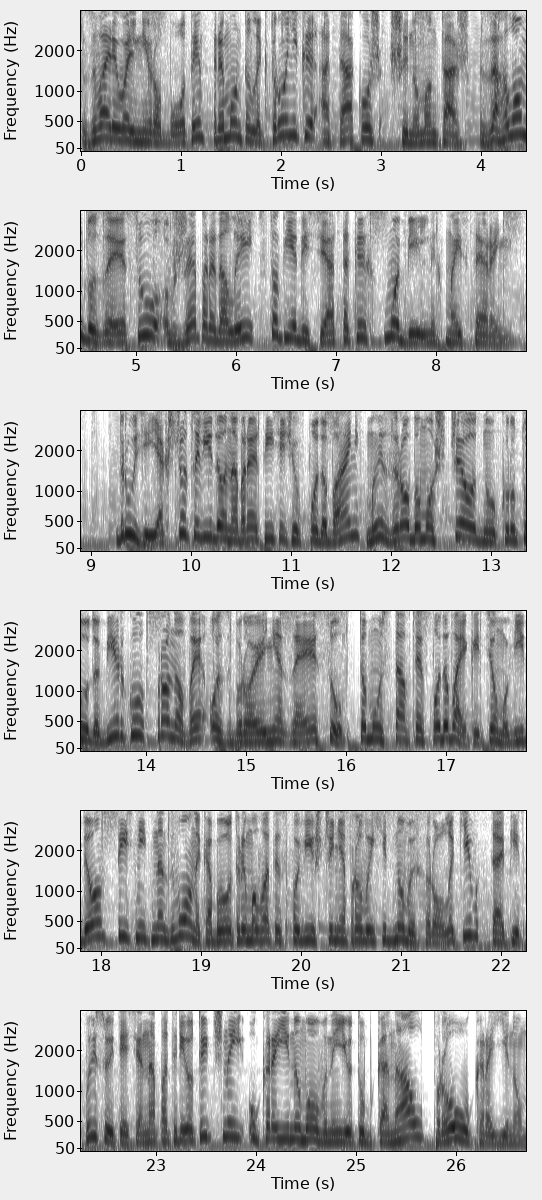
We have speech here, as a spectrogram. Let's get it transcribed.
зварювальні роботи, ремонт електроніки, а також шиномонтаж. Загалом до ЗСУ вже передали 150 таких мобільних майстерень. Друзі, якщо це відео набере тисячу вподобань, ми зробимо ще одну круту добірку про нове озброєння ЗСУ. Тому ставте вподобайки цьому відео, тисніть на дзвоник, аби отримувати сповіщення про вихід нових роликів, та підписуйтеся на патріотичний україномовний ютуб канал про Україну.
